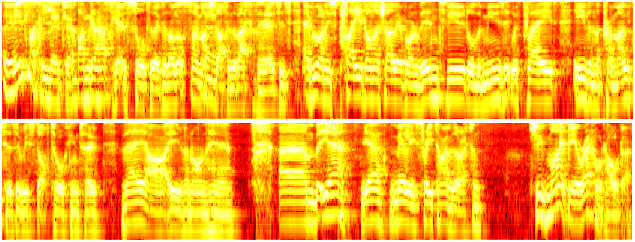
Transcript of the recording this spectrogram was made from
it is like a ledger. I'm going to have to get this sorted though because I've got so much Yeah. stuff in the back of here. It's just everyone who's played on a show, everyone we've interviewed, all the music we've played, even the promoters who we stopped talking to, they are even on here. Um, but yeah, yeah, Millie three times I reckon. She might be a record holder,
